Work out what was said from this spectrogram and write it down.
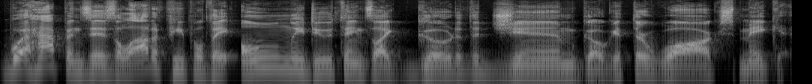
what happens is a lot of people they only do things like go to the gym, go get their walks, make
